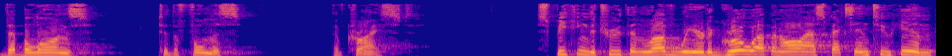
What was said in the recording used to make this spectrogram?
that belongs to the fullness of Christ. Speaking the truth in love, we are to grow up in all aspects into Him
